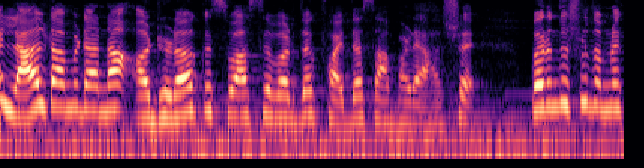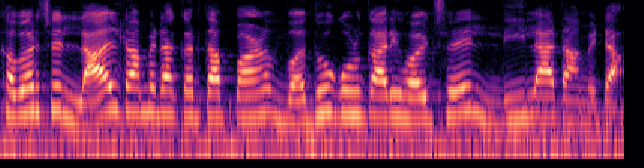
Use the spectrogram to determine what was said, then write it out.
તમે લાલ ટામેટાના અઢળક સ્વાસ્થ્યવર્ધક ફાયદા સાંભળ્યા હશે. પરંતુ શું તમને ખબર છે, લાલ ટામેટા કરતાં પણ વધુ ગુણકારી હોય છે લીલા ટામેટા?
